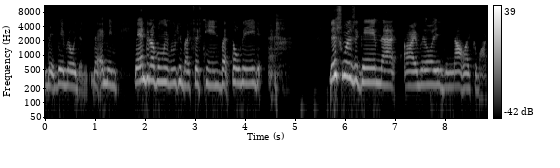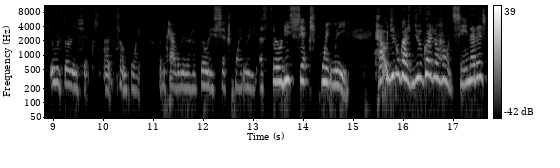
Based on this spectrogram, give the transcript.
They, they really didn't. I mean, they ended up only losing by 15, but the lead. This was a game that I really did not like to watch. It was 36 at some point for the Cavaliers, a 36 point lead. A 36 point lead. How do you know, guys? Do you guys know how insane that is?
